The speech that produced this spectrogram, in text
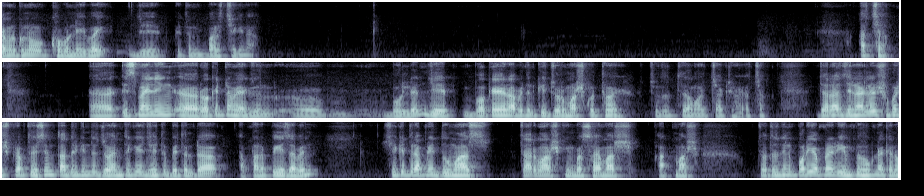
এমন কোনো খবর নেই ভাই যে বেতন বাড়ছে কিনা। আচ্ছা ইসমাইলিং রকেট নামে একজন বললেন যে, বকেয়ার আবেদন কি জোর মাস করতে হয়, চতুর্থ আমার চাকরি হয়। আচ্ছা যারা জেনারেলের সুপারিশপ্রাপ্ত হয়েছেন, তাদের কিন্তু জয়েন থেকে যেহেতু বেতনটা আপনারা পেয়ে যাবেন, সেক্ষেত্রে আপনি দু মাস, চার মাস কিংবা ছয় মাস, আট মাস, যতদিন পরেই আপনার এমপি হোক না কেন,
